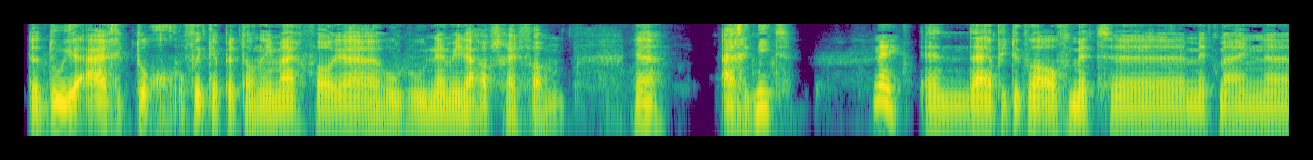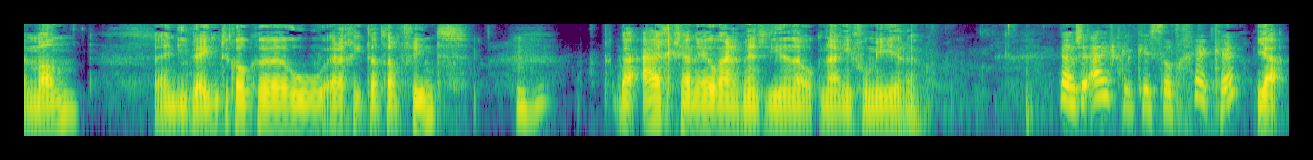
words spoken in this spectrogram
dat doe je eigenlijk toch, of ik heb het dan in mijn geval, ja, hoe, hoe neem je daar afscheid van? Ja, eigenlijk niet. Nee, En daar heb je het natuurlijk wel over met, eh, met mijn eh, man. En die weet natuurlijk ook eh, hoe erg ik dat dan vind. Mhm. Maar eigenlijk zijn er heel weinig mensen die er ook naar informeren. ja, dus eigenlijk is dat gek, hè? Ja,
